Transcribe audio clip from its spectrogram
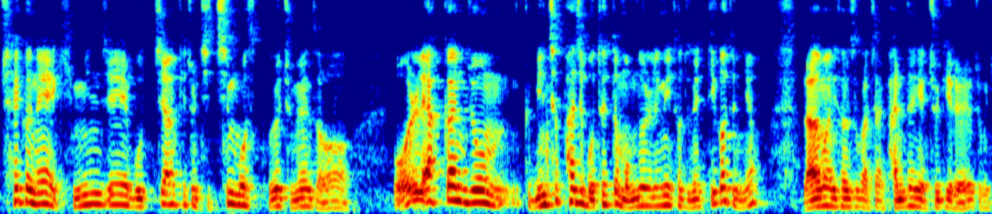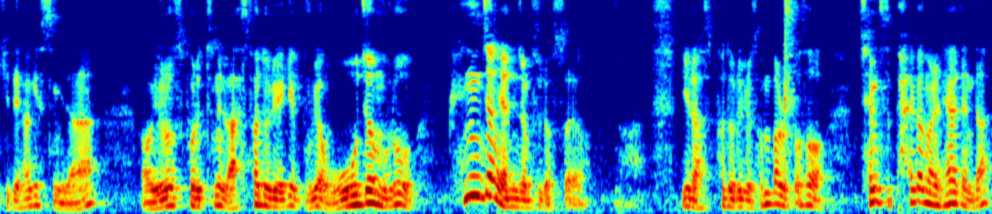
최근에 김민재 못지않게 좀 지친 모습 보여주면서 원래 약간 좀 그 민첩하지 못했던 몸놀림이 더 눈에 띄거든요. 라흐마니 선수가 잘 반등해 주기를 좀 기대하겠습니다. 어, 유로스포르트는 라스파도리에게 무려 5점으로 굉장히 낮은 점수를 줬어요. 아, 이 라스파도리를 선발로 써서 챔스 8강을 해야 된다?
